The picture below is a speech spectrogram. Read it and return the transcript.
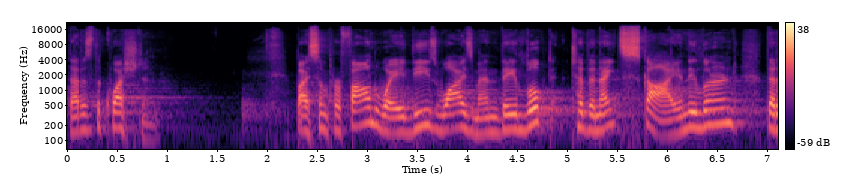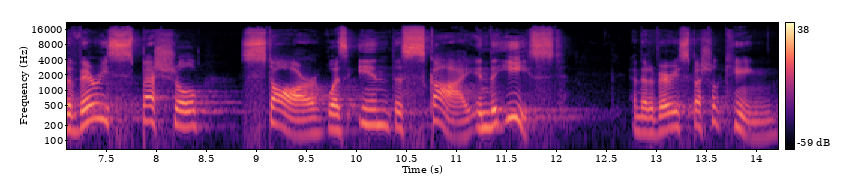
That is the question. By some profound way, these wise men, they looked to the night sky and they learned that a very special star was in the sky in the east and that a very special king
